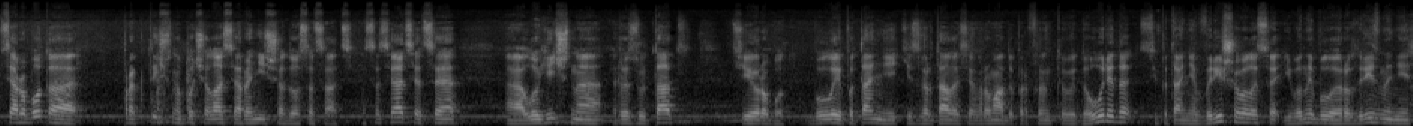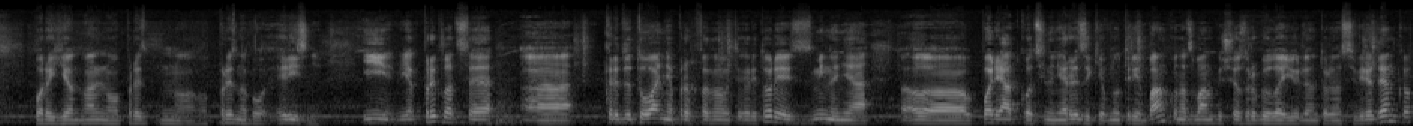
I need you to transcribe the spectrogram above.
ця робота практично почалася раніше до асоціації. Асоціація це логічний результат цієї роботи. Були питання, які зверталися громади прифронтової до уряду. Ці питання вирішувалися, і вони були розрізнені по регіональному ну, признаку різні. І як приклад, це е, кредитування прифронтової території, змінення е, порядку оцінення ризиків внутрі банку Нацбанку, що зробила Юлія Анатолійовна Свіріденко,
